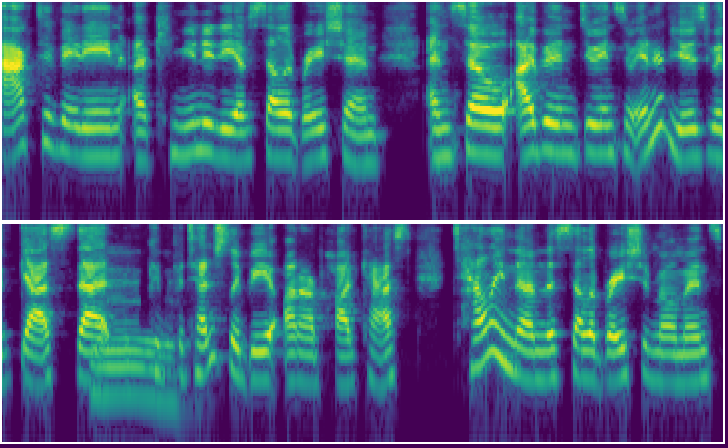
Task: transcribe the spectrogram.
activating a community of celebration. And so I've been doing some interviews with guests that mm. could potentially be on our podcast, telling them the celebration moments,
